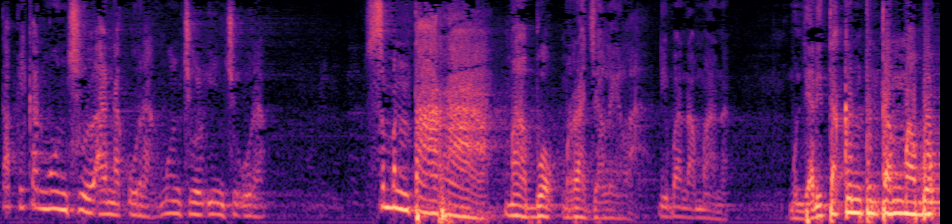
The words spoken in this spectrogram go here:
Tapi kan muncul anak urang, muncul incu urang. Sementara mabok merajalela di mana-mana. Menceritakan tentang mabok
